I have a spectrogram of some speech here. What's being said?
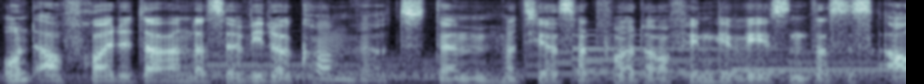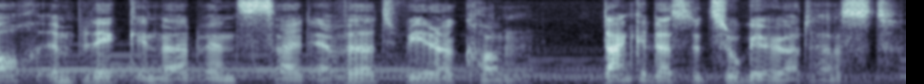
und auch Freude daran, dass er wiederkommen wird. Denn Matthias hat vorher darauf hingewiesen, dass es auch im Blick in der Adventszeit, er wird wiederkommen. Danke, dass du zugehört hast.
